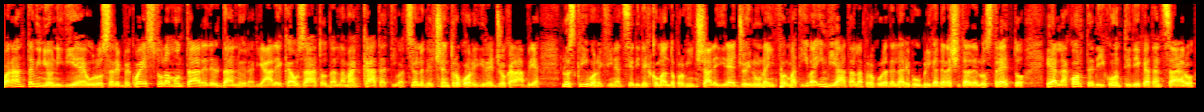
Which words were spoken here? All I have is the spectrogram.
40 milioni di euro sarebbe questo l'ammontare del danno erariale causato dalla mancata attivazione del centro cuore di Reggio Calabria, lo scrivono i finanzieri del comando provinciale di Reggio in una informativa inviata alla Procura della Repubblica della città dello Stretto e alla Corte dei Conti di Catanzaro.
